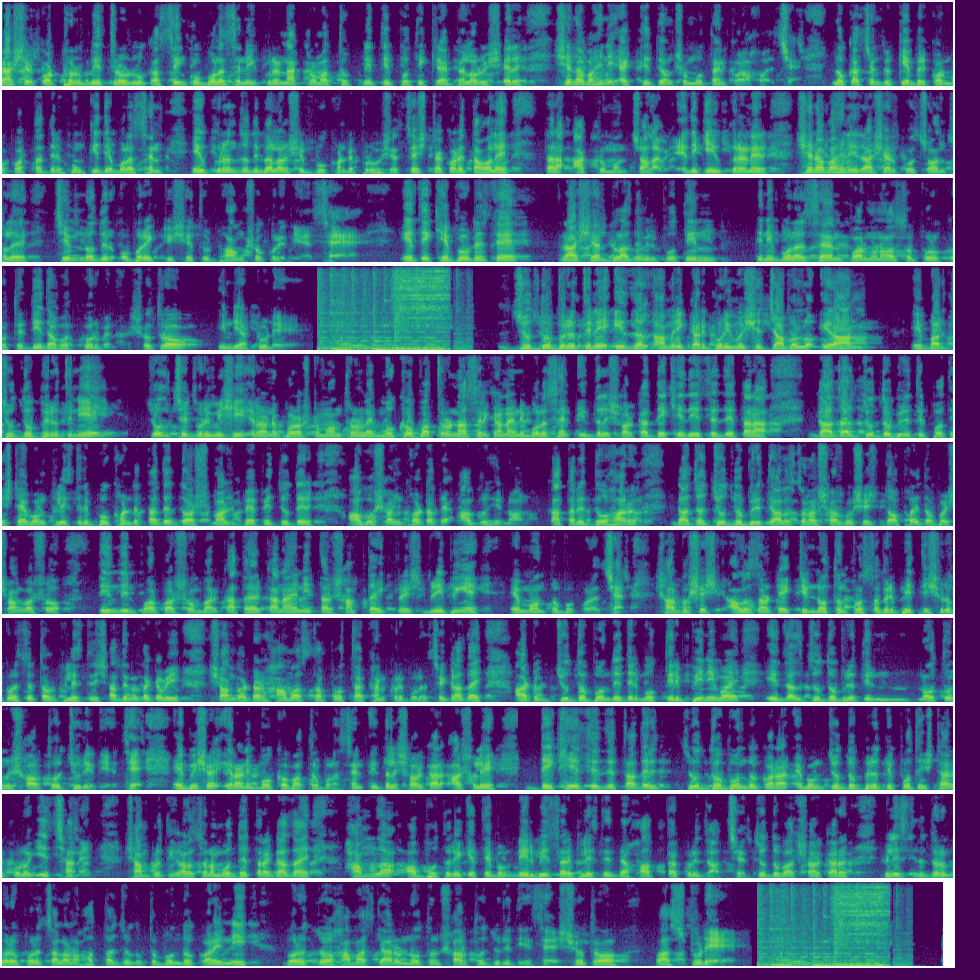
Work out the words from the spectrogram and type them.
রাশিয়ার কঠোর মিত্র লুকাসেঙ্কো বলেছেন ইউক্রেন আক্রমণাত্মক নীতির প্রতিক্রিয়ায় বেলারুশের সেনাবাহিনী এক তৃতীয়াংশ মোতায়েন করা হয়েছে। লোকাচেঙ্কো কেবের কর্মকর্তাদের হুমকি দিয়ে বলেছেন ইউক্রেন যদি বেলারুশের ভূখণ্ডে প্রবেশের চেষ্টা করে তাহলে তারা আক্রমণ চালাবে। এদিকে ইউক্রেনের সেনাবাহিনী রাশিয়ার কোচ অঞ্চলে চিম নদীর উপর একটি সেতু ধ্বংস করে দিয়েছে। এতে ক্ষেপে উঠেছে রাশিয়ার ভ্লাদিমির পুতিন। তিনি বলেছেন, পরমাণু অস্ত্র প্রয়োগ করতে দ্বিধাবোধ করবে না। সূত্র ইন্ডিয়া টুডে। যুদ্ধবিরতি নিয়ে ইসরায়েল, আমেরিকার গরিমসি যা বলল ইরান, এবার যুদ্ধবিরতি নিয়ে চলছে গরিমিশি। ইরানের পররাষ্ট্র মন্ত্রণালয় মুখপাত্র নাসির কানানি বলেছেন, ইসরায়েলি সরকার দেখিয়ে দিয়েছে যে তারা গাজার যুদ্ধবিরতি প্রতিষ্ঠা এবং ফিলিস্তিনি ভূখণ্ডে তাদের দশ মাস ব্যাপী যুদ্ধের অবসান ঘটাতে আগ্রহী নন। কাতারে দোহার গাজা যুদ্ধবিরতি আলোচনার সর্বশেষ দফায় দফায় সংঘর্ষ তিন দিন পর পর সোমবার। কাতার কানায়নি তার সাপ্তাহিক প্রেস ব্রিফিং এ এ মন্তব্য করেছেন। সর্বশেষ আলোচনাটি একটি নতুন প্রস্তাবের ভিত্তি শুরু করেছে, তবে ফিলিস্তিনি স্বাধীনতাকামী সংগঠন হামাস তা প্রত্যাখ্যান করে বলেছে, গাজায় আটক যুদ্ধবন্দীদের মুক্তির বিনিময়ে ইসরায়েল যুদ্ধবিরতির নতুন শর্ত জুড়ে দিয়েছে। এ বিষয়ে ইরানি মুখপাত্র বলেছেন ইসরায়েল সরকার আসলে দেখিয়েছে যে তাদের যুদ্ধ বন্ধ করার এবং যুদ্ধবিরতি প্রতিষ্ঠার কোনো ইচ্ছা নেই। সাম্প্রতিক আলোচনার মধ্যে তারা গাজায় হামলা অব্যাহত রেখেছে এবং নির্বিচারে ফিলিস্তিনদের হত্যা করে যাচ্ছে। যুদ্ধবাদ সরকার ফিলিস্তিনি জনগণের উপর চালানো হত্যাযজ্ঞ বন্ধ করেনি, বরঞ্চ হামাসকে আরও নতুন শর্ত জুড়ে দিয়েছে। সূত্র পাস টুডে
